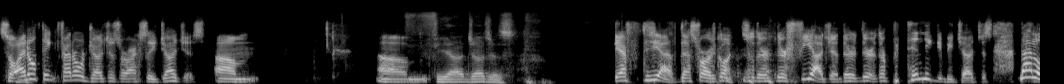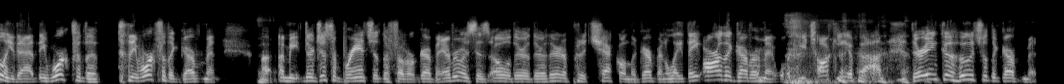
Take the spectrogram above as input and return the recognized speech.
So I don't think federal judges are actually judges. Um, um, fiat judges. Yeah, yeah, that's where I was going. So they're they're fiat. They're they're they're pretending to be judges. Not only that, they work for the they work for the government. Uh, I mean, they're just a branch of the federal government. Everyone says, "Oh, they're they're there to put a check on the government." Like they are the government. What are you talking about? they're in cahoots with the government.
